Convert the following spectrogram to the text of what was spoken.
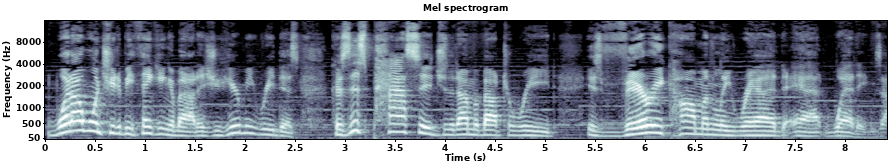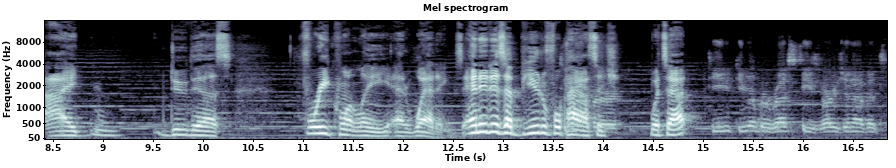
What I want you to be thinking about as you hear me read this, because this passage that I'm about to read is very commonly read at weddings. I do this frequently at weddings, and it is a beautiful passage. What's that? Do you, do you remember Rusty's version of it?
